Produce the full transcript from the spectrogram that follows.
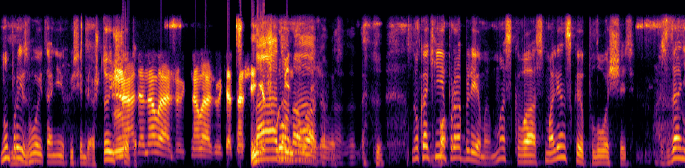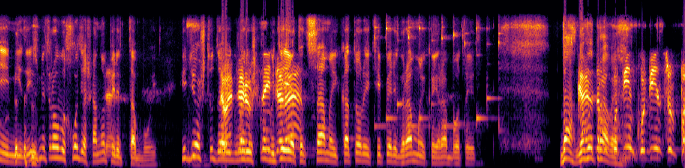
Ну, производят они их у себя. Что еще? Надо налаживать, налаживать отношения. Надо что налаживать. Надо. Ну, какие Бо... проблемы? Москва, Смоленская площадь, здание МИДа. Из метро выходишь, оно да. перед тобой. Идешь туда да, и говоришь, ну, где этот самый, который теперь громыкой работает? Да, но вы правы. Кубин, кубинцу по,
